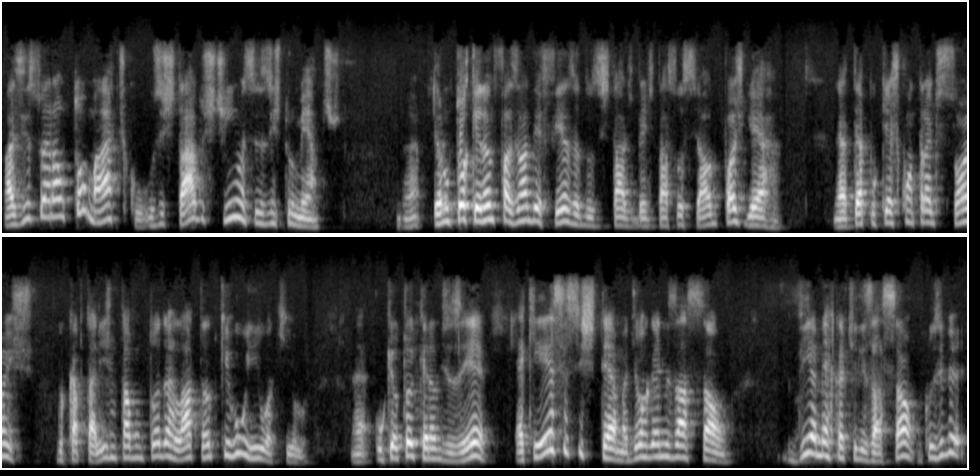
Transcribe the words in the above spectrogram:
Mas isso era automático, os estados tinham esses instrumentos. Né? Eu não estou querendo fazer uma defesa dos estados de bem-estar social do pós-guerra, né? até porque as contradições do capitalismo estavam todas lá, tanto que ruiu aquilo. Né? O que eu estou querendo dizer é que esse sistema de organização via mercantilização, inclusive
